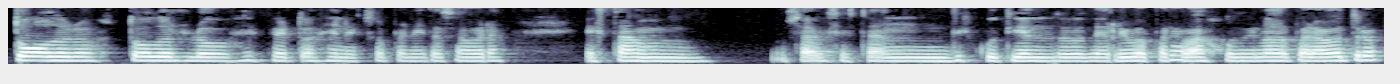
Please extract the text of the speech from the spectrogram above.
todos todos los expertos en exoplanetas ahora están, ¿sabes? Están discutiendo de arriba para abajo, de un lado para otro,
